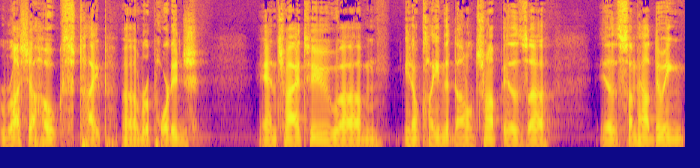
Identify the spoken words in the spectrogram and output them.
Russia hoax type uh, reportage and try to um, you know claim that Donald Trump is uh, is somehow doing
